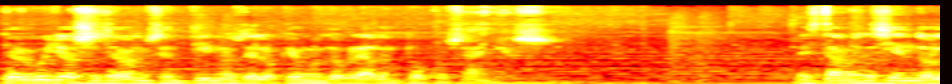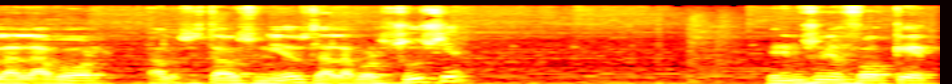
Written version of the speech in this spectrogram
Qué orgullosos debemos sentirnos de lo que hemos logrado en pocos años. estamos haciendo la labor a los Estados Unidos, la labor sucia. Tenemos un enfoque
